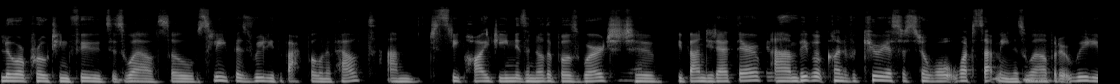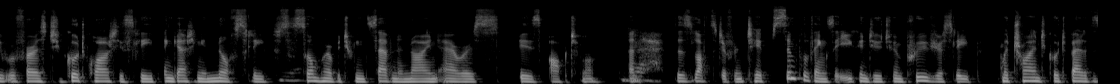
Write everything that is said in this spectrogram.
lower protein foods as well. So sleep is really the backbone of health, and sleep hygiene is another buzzword yeah. to be bandied out there. Um, people kind of are curious as to know well, what does that mean as well, mm-hmm. but it really refers to good quality sleep and getting enough sleep, yeah. somewhere between seven and nine hours is optimal. And yeah. there's lots of different tips, simple things that you can do to improve your sleep. But trying to go to bed at the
